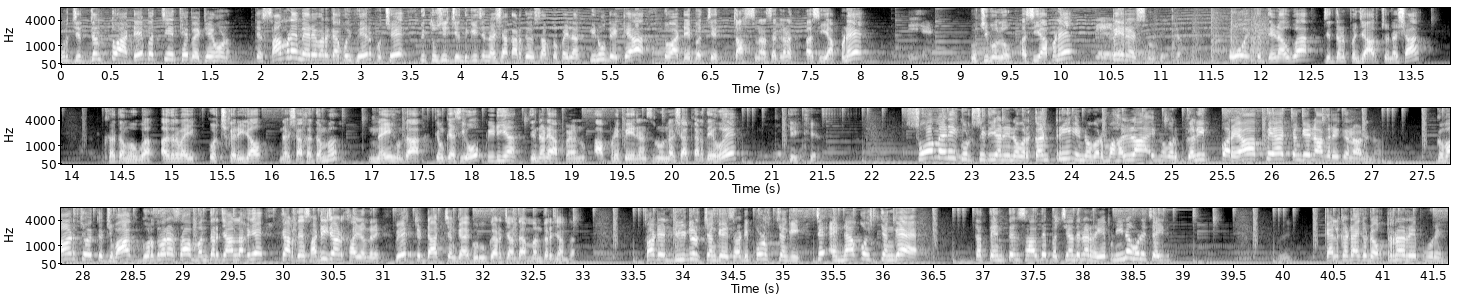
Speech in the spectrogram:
ਹੁਣ ਜਿੱਦਣ ਤੁਹਾਡੇ ਬੱਚੇ ਇੱਥੇ ਬੈਠੇ ਹੋਣ ਤੇ ਸਾਹਮਣੇ ਮੇਰੇ ਵਰਗਾ ਕੋਈ ਫੇਰ ਪੁੱਛੇ ਵੀ ਤੁਸੀਂ ਜ਼ਿੰਦਗੀ 'ਚ ਨਸ਼ਾ ਕਰਦੇ ਹੋ ਸਭ ਤੋਂ ਪਹਿਲਾਂ ਕਿਹਨੂੰ ਦੇਖਿਆ? ਤੁਹਾਡੇ ਬੱਚੇ ਦੱਸ ਨਾ ਸਕਣ ਅਸੀਂ ਆਪਣੇ ਉੱਚੀ ਬੋਲੋ ਅਸੀਂ ਆਪਣੇ ਪੇਰੈਂਟਸ ਨੂੰ ਦੇਖਿਆ। ਉਹ ਇੱਕ ਦਿਨ ਆਊਗਾ ਜਿੱਦਣ ਪੰਜਾਬ 'ਚ ਨਸ਼ਾ ਖਤਮ ਹੋਊਗਾ। ਅਦਰਵਾਈਜ਼ ਕੁਝ ਕਰੀ ਜਾਓ ਨਸ਼ਾ ਖਤਮ ਨਹੀਂ ਹੁੰਦਾ ਕਿਉਂਕਿ ਅਸੀਂ ਉਹ ਪੀੜ੍ਹੀਆਂ ਜਿਨ੍ਹਾਂ ਨੇ ਆਪਣੇ ਨੂੰ ਆਪਣੇ ਪੇਰੈਂਟਸ ਨੂੰ ਨਸ਼ਾ ਕਰਦੇ ਹੋਏ ਦੇਖਿਆ। So many good citizen in our country in our mohalla in our ਗਲੀ ਭਰਿਆ ਪਿਆ ਚੰਗੇ ਨਾਗਰਿਕਾਂ ਨਾਲ ਇਹਨਾਂ ਗਵਾਂਢ ਚੋਂ ਇੱਕ ਜਵਾਕ ਗੁਰਦੁਆਰਾ ਸਾਹਿਬ ਮੰਦਰ ਜਾਣ ਲੱਗ ਜਾਏ, ਘਰ ਦੇ ਸਾਡੀ ਜਾਨ ਖਾ ਜਾਂਦੇ ਨੇ। ਵੇਖ ਕਿੱਡਾ ਚੰਗਾ ਗੁਰੂ ਘਰ ਜਾਂਦਾ, ਮੰਦਰ ਜਾਂਦਾ। ਸਾਡੇ ਲੀਡਰ ਚੰਗੇ, ਸਾਡੀ ਪੁਲਿਸ ਚੰਗੀ। ਜੇ ਇੰਨਾ ਕੁਝ ਚੰਗਾ ਹੈ, ਤਾਂ ਤਿੰਨ ਤਿੰਨ ਸਾਲ ਦੇ ਬੱਚਿਆਂ ਦੇ ਨਾਲ ਰੇਪ ਨਹੀਂ ਨਾ ਹੋਣੇ ਚਾਹੀਦੇ। ਕੈਲਕਟਾ ਇੱਕ ਡਾਕਟਰ ਨਾਲ ਰੇਪ ਹੋ ਰਿਹਾ।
